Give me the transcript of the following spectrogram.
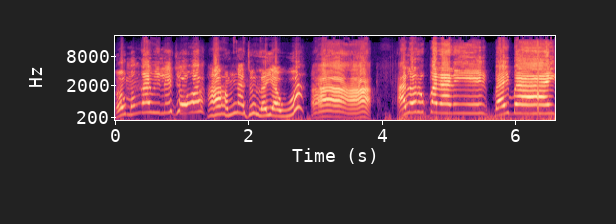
હવે મંગાવી લેજો હો. હા હમણાં જો લઈ આવું હો. હા હા. હાલો રૂપા રાણી બાય બાય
